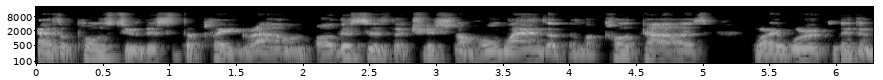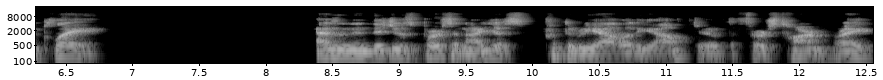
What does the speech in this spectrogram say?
As opposed to this is the playground, or this is the traditional homelands of the Lakotas where I work, live, and play. As an indigenous person, I just put the reality out there of the first harm, right?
